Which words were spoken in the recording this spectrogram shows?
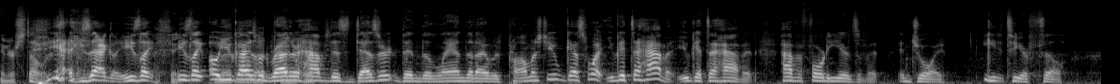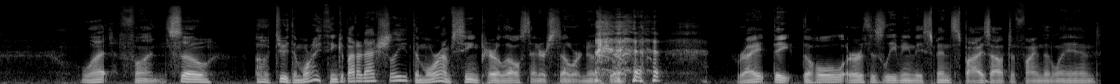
Interstellar. Yeah, exactly. He's like, he's like, oh, you guys would rather have this desert than the land that I was promised you. Guess what? You get to have it. You get to have it. Have it forty years of it. Enjoy. Eat it to your fill. What fun. So, oh, dude, the more I think about it, actually, the more I'm seeing parallels to Interstellar. No joke. right? They the whole Earth is leaving. They send spies out to find the land.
